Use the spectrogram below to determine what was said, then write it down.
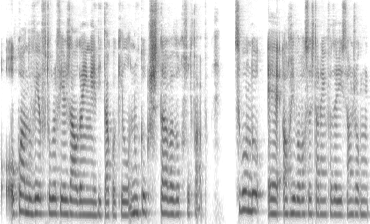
ou quando via fotografias de alguém editar com aquilo, nunca gostava do resultado. Segundo, é horrível vocês estarem a fazer isso. É um jogo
